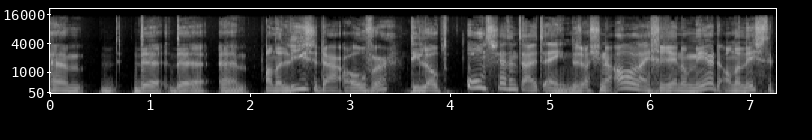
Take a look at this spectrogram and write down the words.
um, de, de um, analyse daarover die loopt ontzettend uiteen. Dus als je naar allerlei gerenommeerde analisten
